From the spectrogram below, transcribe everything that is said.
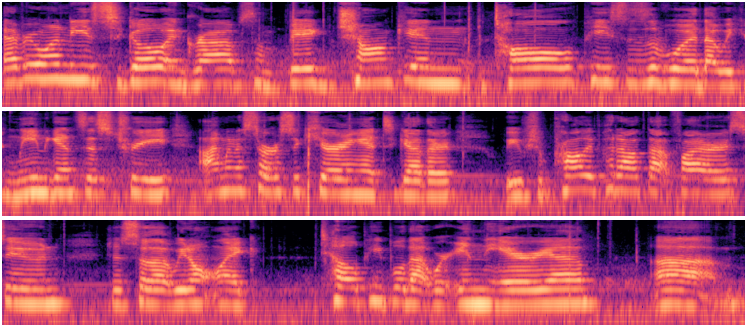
Everyone needs to go and grab some big, chonkin, tall pieces of wood that we can lean against this tree. I'm gonna start securing it together. We should probably put out that fire soon, just so that we don't like tell people that we're in the area. Um,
